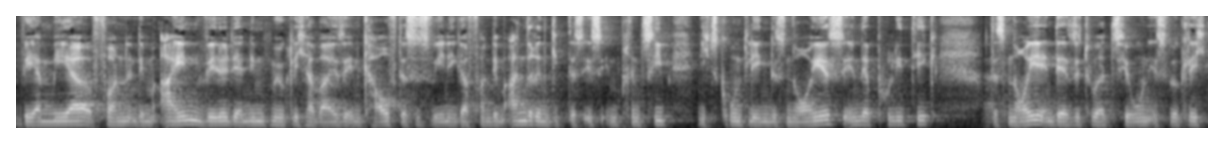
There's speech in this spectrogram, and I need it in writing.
wer mehr von dem einen will, der nimmt möglicherweise in Kauf, dass es weniger von dem anderen gibt. Das ist im Prinzip nichts Grundlegendes Neues in der Politik. Das Neue in der Situation ist wirklich,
